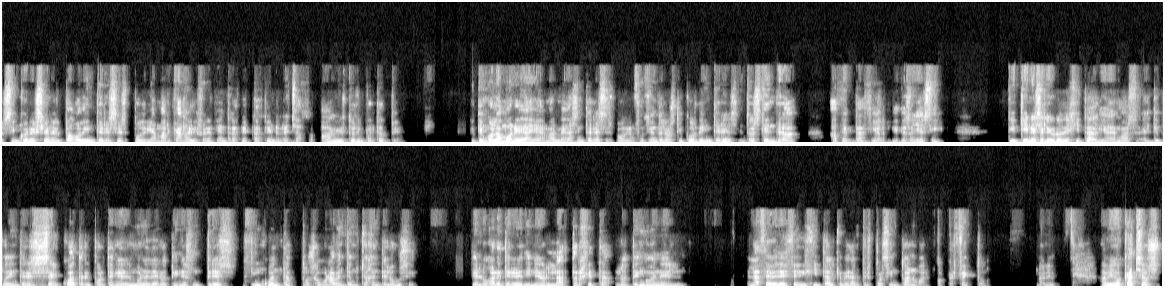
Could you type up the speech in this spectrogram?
sin, conexión, el pago de intereses, podría marcar la diferencia entre aceptación y rechazo. Ah, esto es importante. Si tengo la moneda y además me das intereses, porque en función de los tipos de interés, entonces tendrá aceptación. Y dices, oye, sí, si tienes el euro digital y además el tipo de interés es el 4 y por tener el monedero tienes un 3,50, pues seguramente mucha gente lo use. en lugar de tener el dinero en la tarjeta, lo tengo en, el, en la CBDC digital que me da un 3% anual. Pues perfecto. ¿Vale? Ha habido, casos,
